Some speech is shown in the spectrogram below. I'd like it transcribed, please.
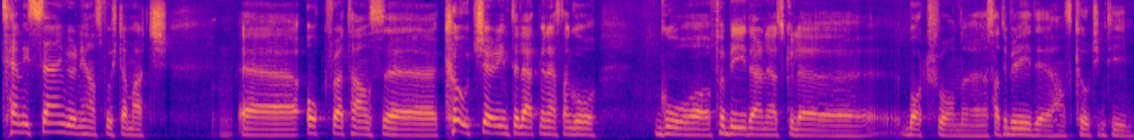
Tennis Sandgren i hans första match. Eh, och för att hans eh, coacher inte lät mig nästan gå, gå förbi där när jag skulle eh, bort från, eh, jag satt ju bredvid hans coachingteam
